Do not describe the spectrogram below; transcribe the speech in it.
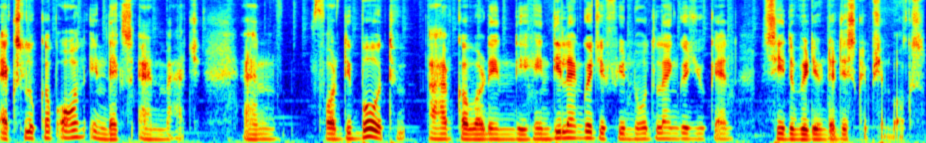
xlookup all index and match. And for the both i have covered in the hindi language. If you know the language you can see the video in the description box.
